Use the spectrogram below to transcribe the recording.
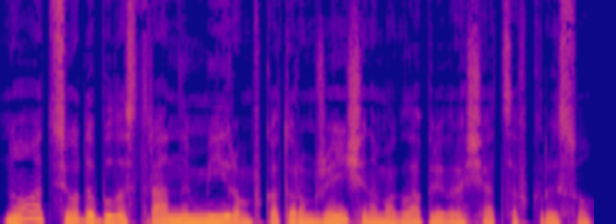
Но отсюда было странным миром, в котором женщина могла превращаться в крысу.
